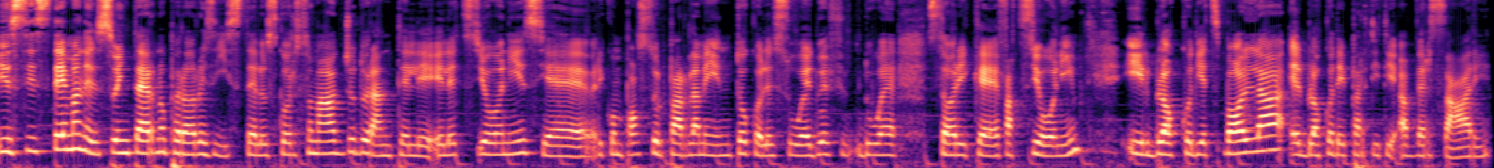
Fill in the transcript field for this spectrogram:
Il sistema nel suo interno però resiste. Lo scorso maggio, durante le elezioni, si è ricomposto il Parlamento con le sue due, due storiche fazioni, il blocco di Hezbollah e il blocco dei partiti avversari.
